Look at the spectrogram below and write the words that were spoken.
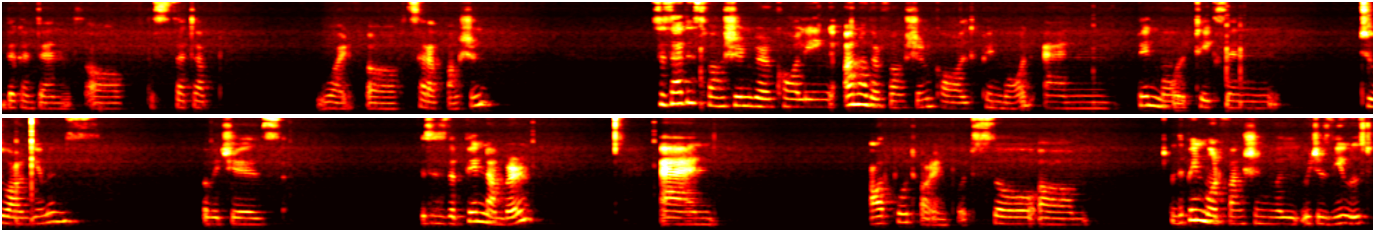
the contents of the setup void uh, setup function. So inside this function, we're calling another function called pin mode, and pin mode takes in two arguments, which is this is the pin number and output or input. So um, the pin mode function will, which is used,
